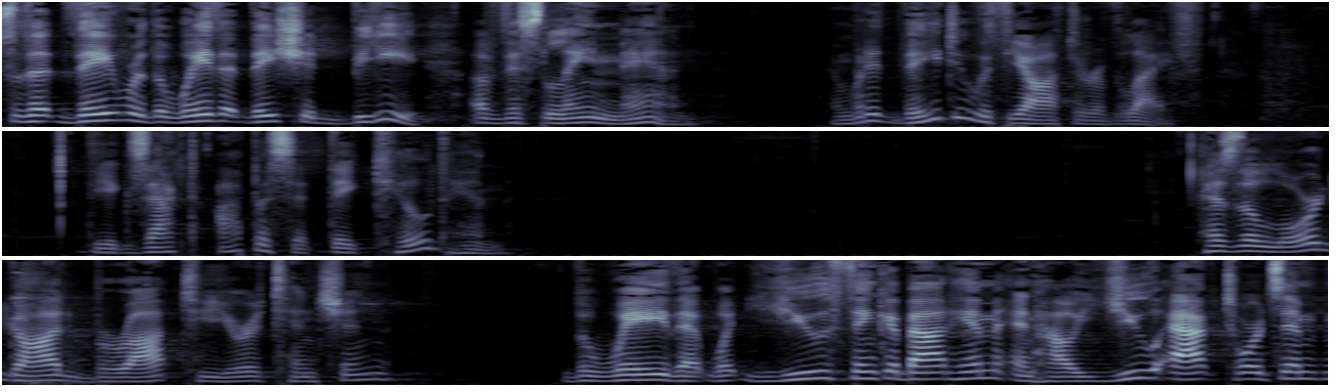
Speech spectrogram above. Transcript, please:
so that they were the way that they should be of this lame man. And what did they do with the author of life? The exact opposite. They killed him. Has the Lord God brought to your attention the way that what you think about him and how you act towards him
